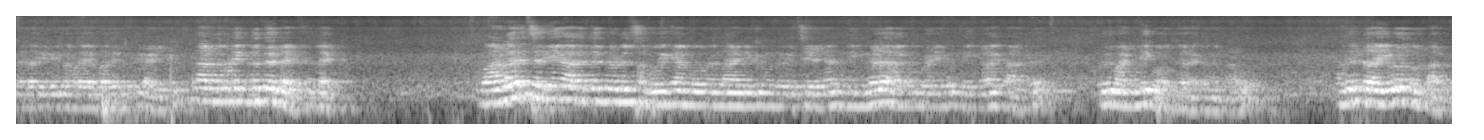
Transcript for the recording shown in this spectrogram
നല്ല രീതിയിൽ നമ്മുടെ ഏർപ്പെടുത്തി കഴിക്കും. അതാണ് നമ്മുടെ ഇന്നത്തെ ഒരു ലൈഫ് അല്ലേ? വളരെ ചെറിയ കാലത്തിനുള്ളിൽ സംഭവിക്കാൻ പോകുന്ന എന്തായിരിക്കും എന്ന് വെച്ച് കഴിഞ്ഞാൽ നിങ്ങൾ ഇറക്കുമ്പോഴേക്കും നിങ്ങളെ കാത്ത് ഒരു വണ്ടി പുറത്ത് കിടക്കുന്നുണ്ടാവും. അതിന് ഡ്രൈവറൊന്നും ഉണ്ടാവും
